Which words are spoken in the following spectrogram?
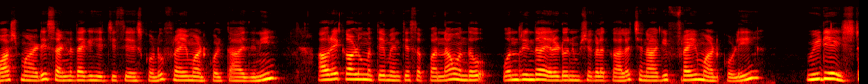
ವಾಶ್ ಮಾಡಿ ಸಣ್ಣದಾಗಿ ಹೆಚ್ಚಿ ಸೇರಿಸ್ಕೊಂಡು ಫ್ರೈ ಮಾಡ್ಕೊಳ್ತಾ ಇದ್ದೀನಿ. ಅವರೆಕಾಳು ಮತ್ತು ಮೆಂತ್ಯ ಸೊಪ್ಪನ್ನು ಒಂದು ಒಂದರಿಂದ ಎರಡು ನಿಮಿಷಗಳ ಕಾಲ ಚೆನ್ನಾಗಿ ಫ್ರೈ ಮಾಡ್ಕೊಳ್ಳಿ. ವಿಡಿಯೋ ಇಷ್ಟ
